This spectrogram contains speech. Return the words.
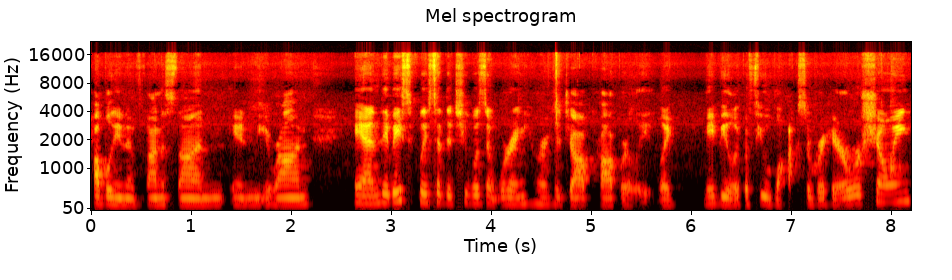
probably in Afghanistan, in Iran, and they basically said that she wasn't wearing her hijab properly, like maybe like a few locks of her hair were showing.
